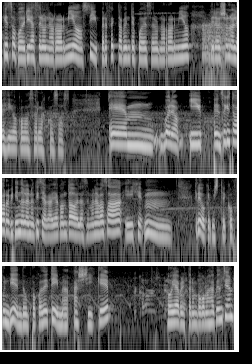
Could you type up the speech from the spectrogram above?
¿Que eso podría ser un error mío? Sí, perfectamente puede ser un error mío, pero yo no les digo cómo hacer las cosas. Em, bueno, y pensé que estaba repitiendo la noticia que había contado la semana pasada y dije, mmm, creo que me estoy confundiendo un poco de tema, así que voy a prestar un poco más de atención.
